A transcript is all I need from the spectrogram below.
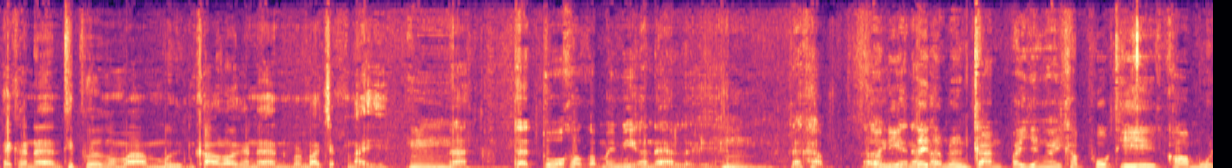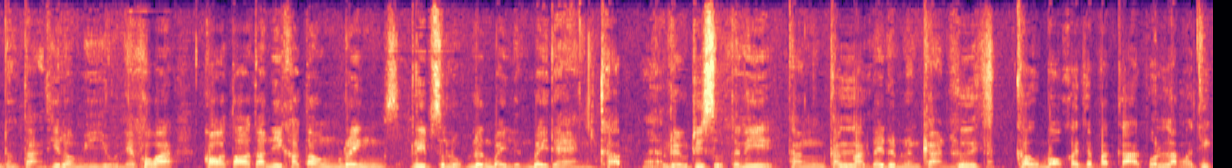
ไอ้คะแนนที่เพิ่มออกมา 1,900 คะแนนมันมาจากไหนอืมนะแต่ตัวเขาก็ไม่มีคะแนนเลยอืมนะครับะตรอนนี้ย่างได้เงี้ยะครับดำเนินการไปยังไงครับ พวกที่ข้อมูลต่างๆ ที่เรามีอยู่เนี่ยเพราะว่ากตตอนนี้เขาต้องเร่งรีบสรุปเรื่องใบเหลืองใบแดงครับนะเร็วที่สุดตอนนี้ทางทางคือพรรคได้ดำเนินการอยู่คือครับเขาบอกเขาจะประกาศผลหลังวันที่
